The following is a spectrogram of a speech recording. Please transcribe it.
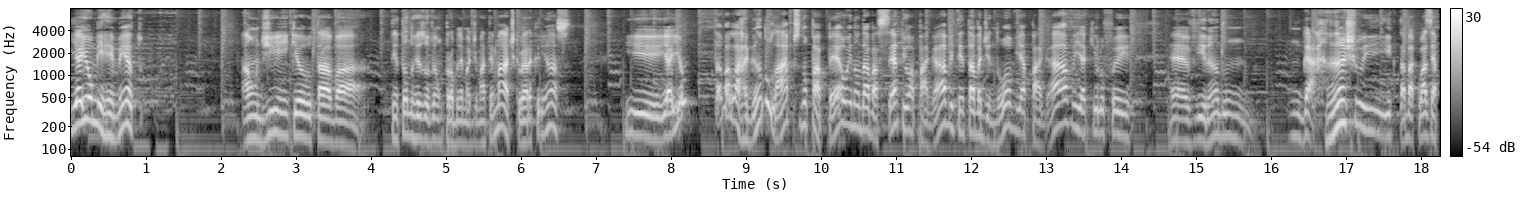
E aí eu me remeto a um dia em que eu estava tentando resolver um problema de matemática, eu era criança. E, e aí eu estava largando lápis no papel e não dava certo, e eu apagava e tentava de novo e apagava, e aquilo foi é, virando um, um garrancho e, estava quase a,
